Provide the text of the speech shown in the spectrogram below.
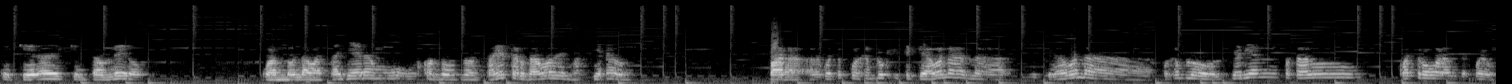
que era de que el tablero, cuando la batalla era mu- cuando la batalla tardaba demasiado, para, cuenta, por ejemplo, que si se quedaba la, la, se quedaba la, por ejemplo, ya habían pasado cuatro horas de juego,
